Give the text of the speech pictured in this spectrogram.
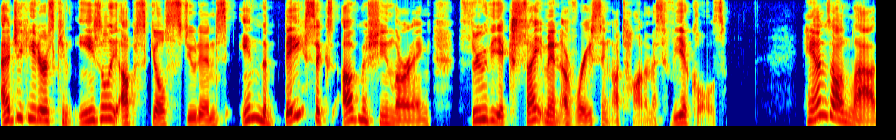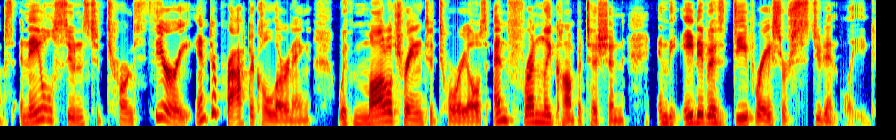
educators can easily upskill students in the basics of machine learning through the excitement of racing autonomous vehicles. Hands on labs enable students to turn theory into practical learning with model training tutorials and friendly competition in the AWS DeepRacer Student League.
